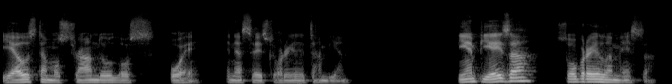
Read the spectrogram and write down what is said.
y Él está mostrándolos hoy en esa historia también. Y empieza sobre la mesa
